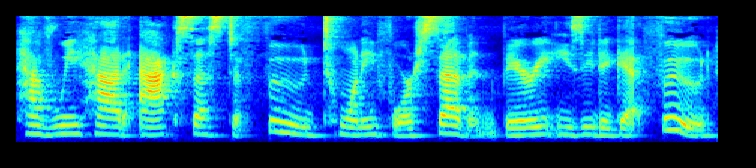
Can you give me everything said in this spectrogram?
have we had access to food 24 7. Very easy to get food.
